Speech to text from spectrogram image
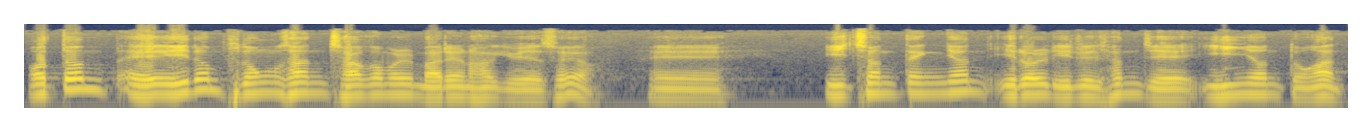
어떤 이런 부동산 자금을 마련하기 위해서요. 에, 2000년 1월 1일 현재 2년 동안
